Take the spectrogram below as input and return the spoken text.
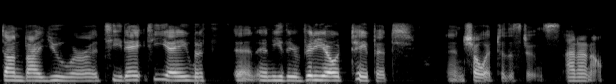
done by you or a TA, TA with and, and either videotape it and show it to the students? I don't know.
